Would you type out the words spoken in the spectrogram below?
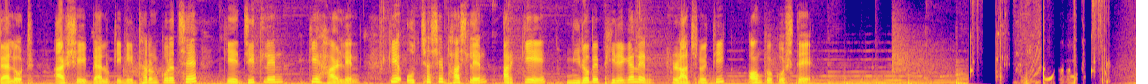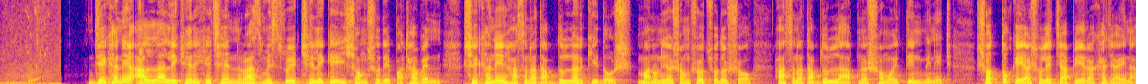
ব্যালট। আর সেই ব্যালটই নির্ধারণ করেছে কে জিতলেন, কে হারলেন, কে উচ্ছ্বাসে ভাসলেন আর কে নীরবে ফিরে গেলেন রাজনৈতিক অঙ্ক কষতে যেখানে আল্লাহ লিখে রেখেছেন, রাজমিস্ত্রির ছেলেকেই সংসদে পাঠাবেন, সেখানে হাসানাত আবদুল্লার কী দোষ? মাননীয় সংসদ সদস্য, হাসানাত আবদুল্লাহ, আপনার সময় তিন মিনিট। সত্যকে আসলে চাপিয়ে রাখা যায় না,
